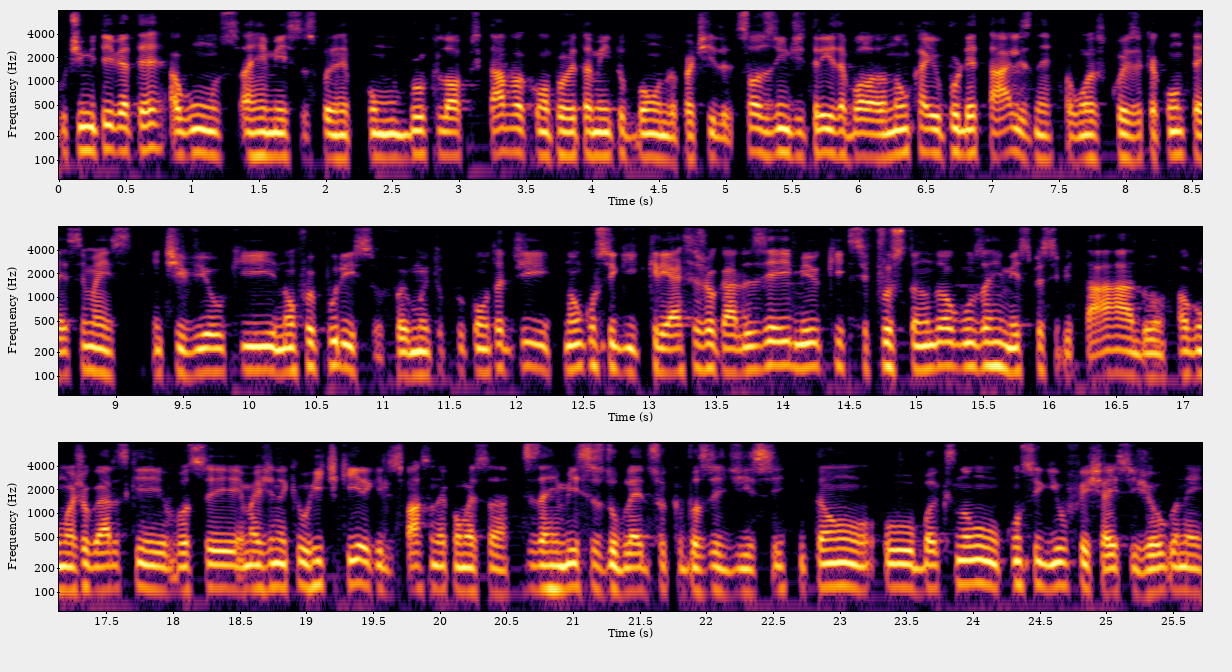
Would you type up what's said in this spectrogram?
O time teve até alguns arremessos, por exemplo, como o Brook Lopes, que estava com um aproveitamento bom na partida, sozinho de três, a bola não caiu por detalhes, né? Algumas coisas que acontecem, mas a gente viu que não foi por isso, foi muito por conta de não conseguir criar essas jogadas e aí meio que se frustrando alguns arremessos precipitados, algumas jogadas que você imagina que o hit queira que eles façam, né? Como essa, esses arremessos do Bledsoe que você disse. Então o Bucks não conseguiu fechar esse jogo, né?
